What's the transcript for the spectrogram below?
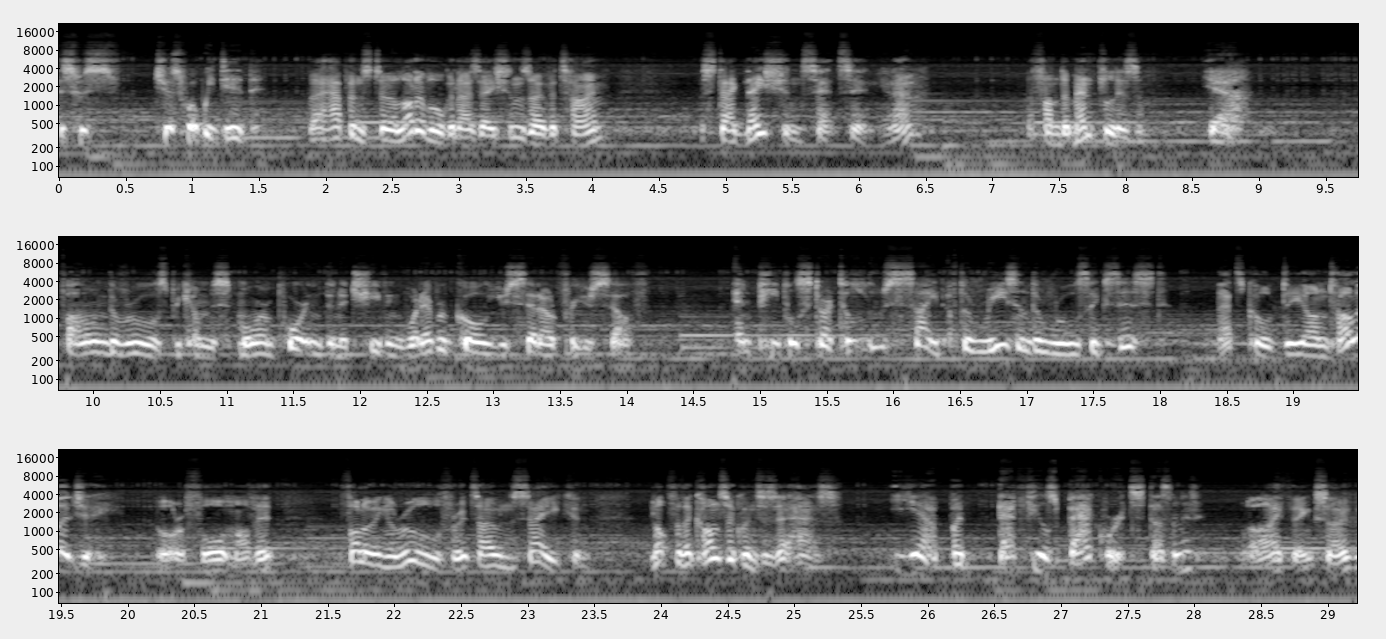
This was just what we did. That happens to a lot of organizations over time. The stagnation sets in, you know? The fundamentalism. Yeah. Following the rules becomes more important than achieving whatever goal you set out for yourself. And people start to lose sight of the reason the rules exist. That's called deontology, or a form of it. Following a rule for its own sake and not for the consequences it has. Yeah, but that feels backwards, doesn't it? Well, I think so.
